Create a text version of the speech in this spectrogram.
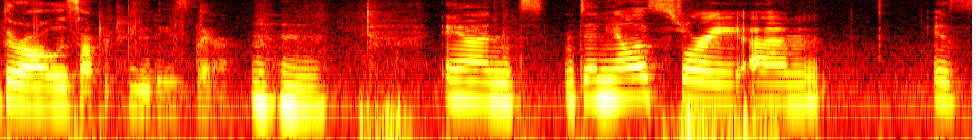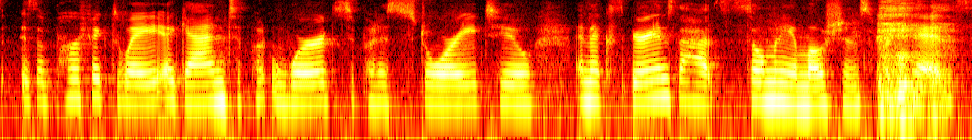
there are always opportunities there. Mm-hmm. And Daniela's story um, is is a perfect way again to put words, to put a story to an experience that has so many emotions for kids.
